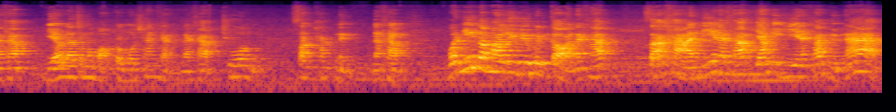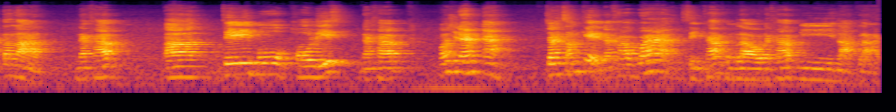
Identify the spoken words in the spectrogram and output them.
นะครับ เดี๋ยวเราจะมาบอกโปรโมชั่นกันนะครับ ช่วงสักพักหนึ่งนะครับ วันนี้เรามารีวิวกันก่อนนะครับ สาขานี้นะครับย้ำอีกทีนะครับอยู่หน้าตลาดนะครับเจโมโพลิสนะครับ เพราะฉะนั้นอะ จะสังเกตนะครับว่าสินค้าของเรานะครับมีหลากหลาย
